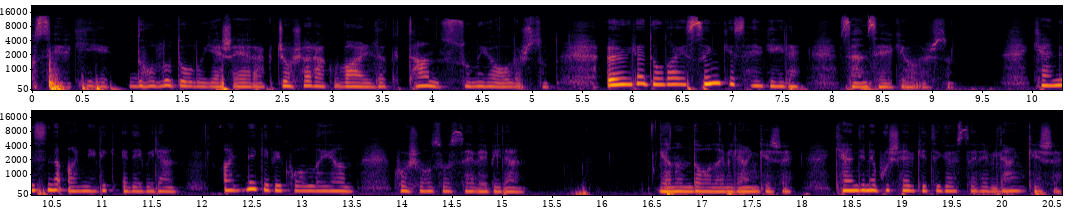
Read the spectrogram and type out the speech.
O sevgiyi dolu dolu yaşayarak, coşarak varlıktan sunuyor olursun. Öyle dolaysın ki sevgiyle sen sevgi olursun. Kendisine annelik edebilen, anne gibi kollayan, koşulsuz sevebilen, yanında olabilen kişi, kendine bu şevketi gösterebilen kişi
